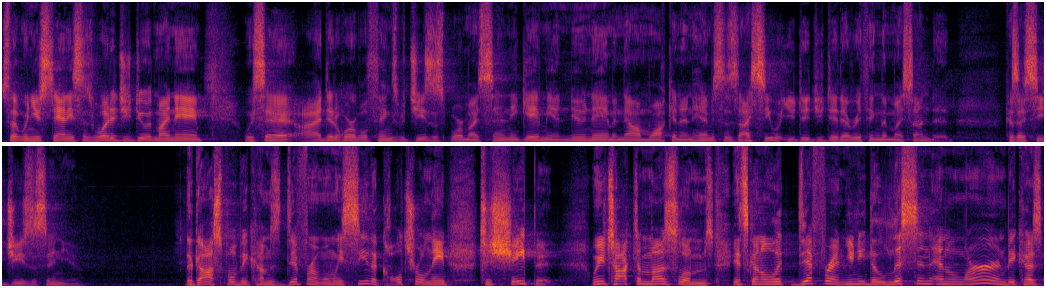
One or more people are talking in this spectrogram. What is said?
So that when you stand, He says, What did you do with my name? We say, I did horrible things, but Jesus bore my sin, and He gave me a new name, and now I'm walking in Him. He says, I see what you did. You did everything that my son did because I see Jesus in you. The gospel becomes different when we see the cultural need to shape it. When you talk to Muslims, it's going to look different. You need to listen and learn because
